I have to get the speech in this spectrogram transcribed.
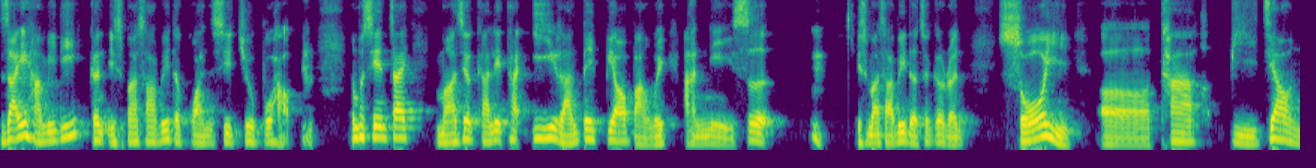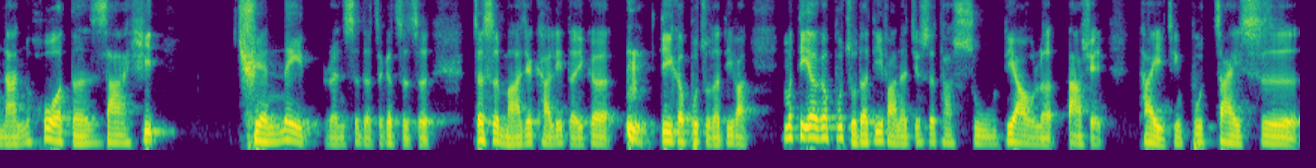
，Zai Hamidi 跟 Isma Sabri 的关系就不好。那么现在马杰卡利他依然被标榜为啊你是 Isma Sabri 的这个人，所以呃他比较难获得 Zahi。圈内人士的这个支持，这是马杰卡利的一个 第一个不足的地方。那么第二个不足的地方呢，就是他输掉了大选，他已经不再是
